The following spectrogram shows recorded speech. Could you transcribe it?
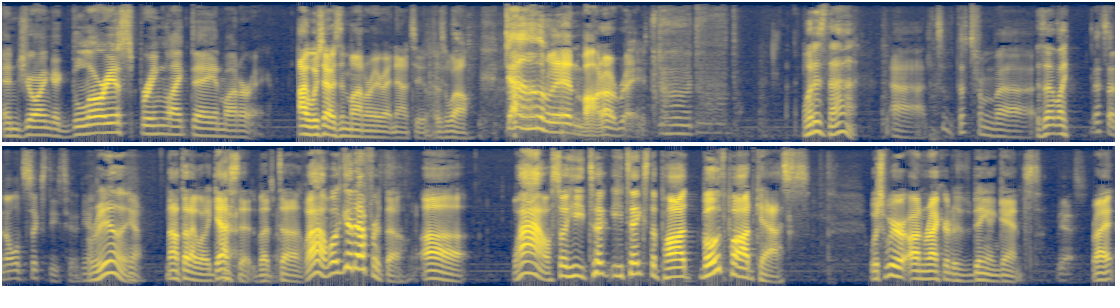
enjoying a glorious spring like day in Monterey. I wish I was in Monterey right now too, as well. Down in Monterey. What is that? Uh, that's, that's from uh, Is that like that's an old 60s tune. Yeah. really? Yeah. Not that I would have guessed it, but uh, wow, well, good effort though. Uh, wow. So he took he takes the pod both podcasts, which we we're on record as being against, Yes. right?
